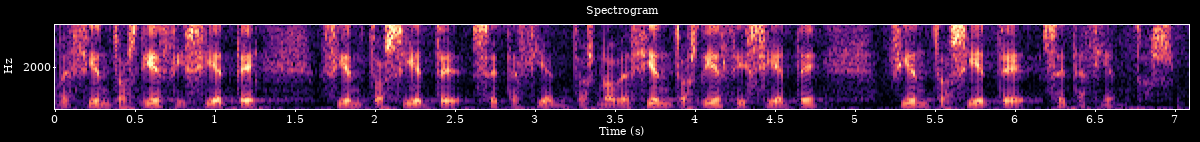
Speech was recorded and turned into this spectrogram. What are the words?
917-107-700. 917-107-700.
